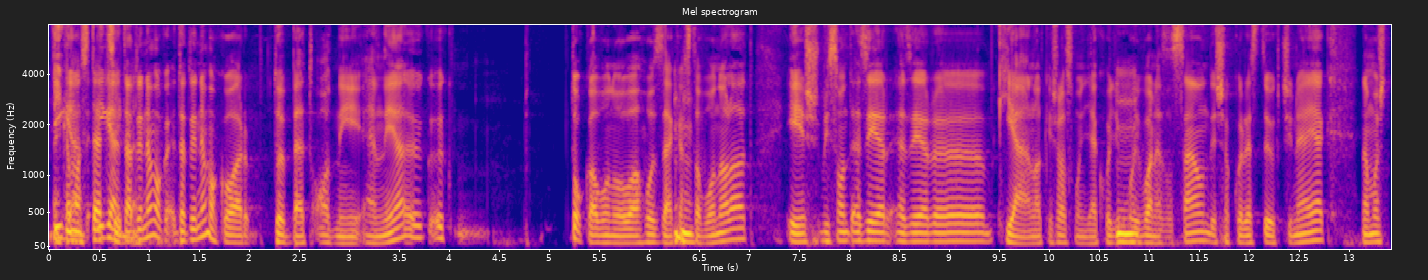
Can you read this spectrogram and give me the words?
Nekem igen, igen tehát, ő nem akar, tehát ő nem akar többet adni ennél, ők, ők tokkal vonulva hozzák mm. ezt a vonalat, és viszont ezért, ezért kiállnak, és azt mondják, hogy, mm. hogy van ez a sound, és akkor ezt ők csinálják. Na most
